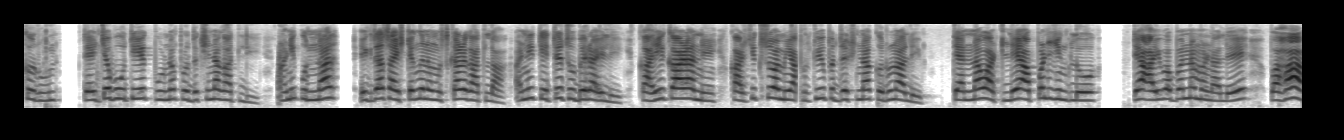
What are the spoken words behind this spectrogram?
करून त्यांच्या भोवती एक पूर्ण प्रदक्षिणा घातली आणि पुन्हा एकदा साष्टांग नमस्कार घातला आणि तेथेच उभे राहिले. काही काळाने कार्तिक स्वामी पृथ्वी प्रदक्षिणा करून आले. त्यांना वाटले आपण जिंकलो. त्या आईबाबांना म्हणाले पहा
